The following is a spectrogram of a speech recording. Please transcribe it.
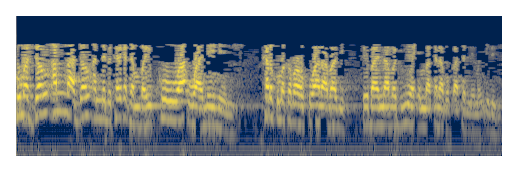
Kuma don Allah don Annabi kar ka tambayi kowa wane ne ni. Kar kuma ka ba wa kowa labari sai bayan na ba duniya in ma kana buƙatar neman ilimi.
